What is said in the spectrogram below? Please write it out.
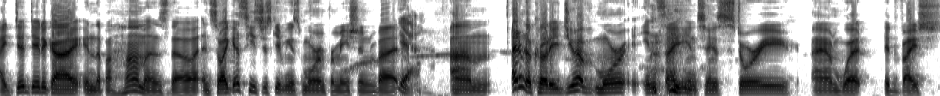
I did date a guy in the Bahamas, though, and so I guess he's just giving us more information. But Yeah. um, I don't know, Cody. Do you have more insight into his story and what advice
